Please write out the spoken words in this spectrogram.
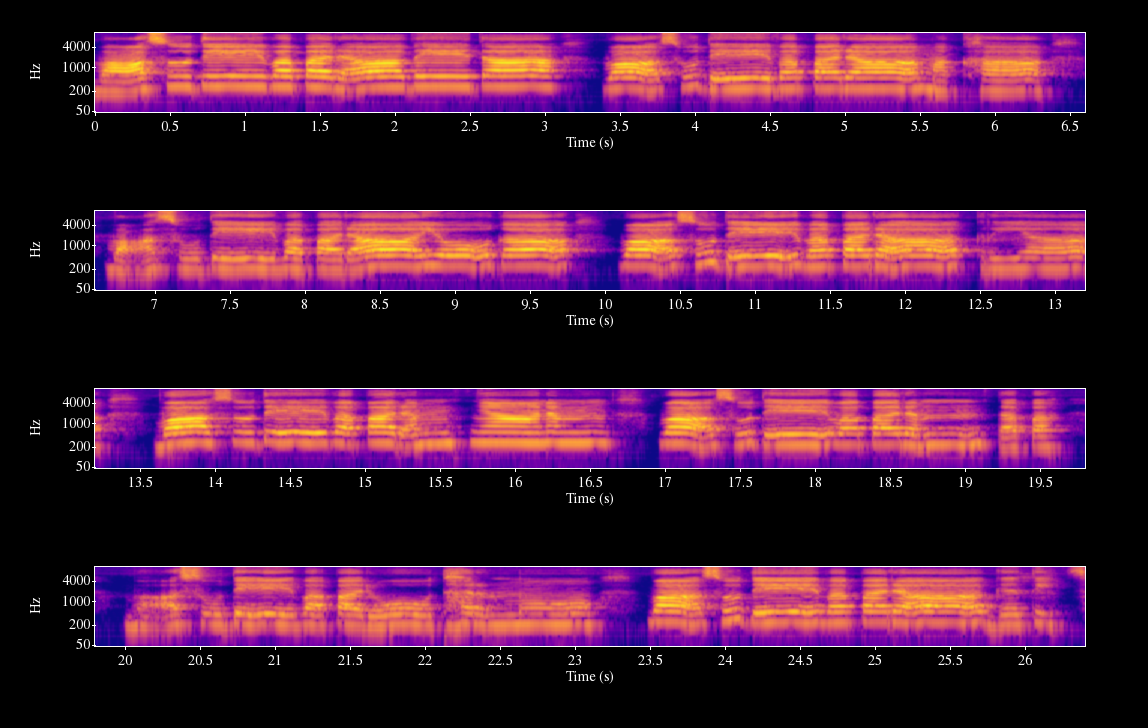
वासुदेवपरावेदा വാസുദേവ പരാമഖ വാസുദേവ പരായോഗ വാസുദേവ വാസുദേവപരായോഗ വാസുദേവ പരം ജ്ഞാനം വാസുദേവ പരം തപ വാസുദേവ വാസുദേവപരോ ധർമ്മോ വാസുദേവപരാഗതി സ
